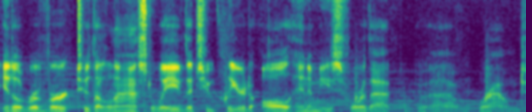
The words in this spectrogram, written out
it'll revert to the last wave that you cleared all enemies for that uh, round.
